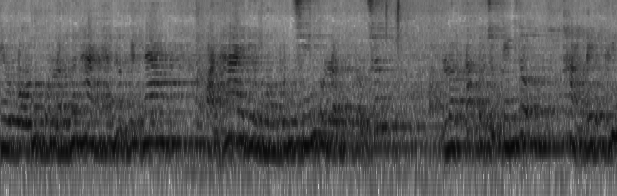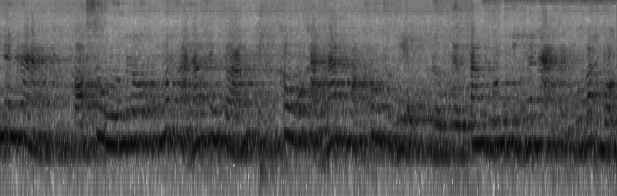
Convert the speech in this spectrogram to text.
điều 4 của luật ngân hàng nhà nước Việt Nam khoản 2 điều 149 của luật tổ chức, luật các tổ chức tín dụng, khẳng định khi ngân hàng có xu hướng lỗ, mất khả năng thanh toán, không có khả năng hoặc không thực hiện được việc tăng vốn thì ngân hàng phải mua bắt buộc.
